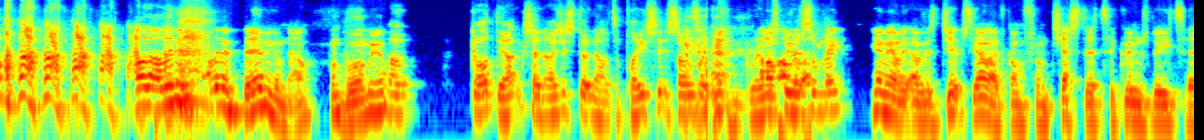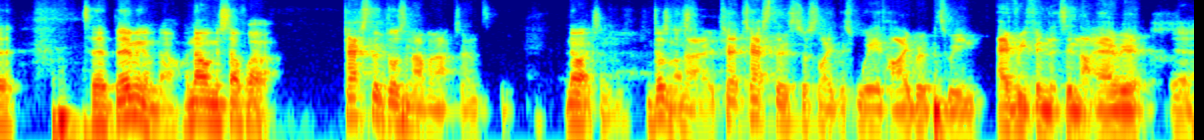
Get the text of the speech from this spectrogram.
I live in I live in Birmingham now. From Birmingham. oh, God, the accent. I just don't know how to place it. It sounds like I'm- Grimsby I'm- or something. Yeah, I mean, I was gypsy and I've gone from Chester to Grimsby to to Birmingham now, and now I'm in South Wales. Chester doesn't have an accent. No accent. It doesn't. No, Ch- Chester is just like this weird hybrid between everything that's in that area. Yeah.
